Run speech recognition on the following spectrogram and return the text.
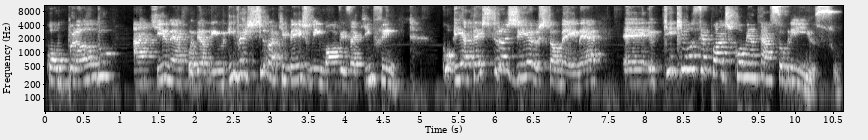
comprando aqui, né? Podendo, investindo aqui mesmo em imóveis aqui, enfim e até estrangeiros também, né? É, o que, que você pode comentar sobre isso?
